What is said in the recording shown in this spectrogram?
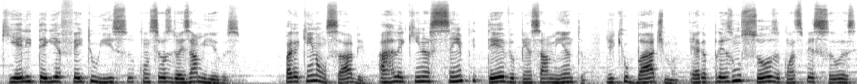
que ele teria feito isso com seus dois amigos. Para quem não sabe, a Arlequina sempre teve o pensamento de que o Batman era presunçoso com as pessoas,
